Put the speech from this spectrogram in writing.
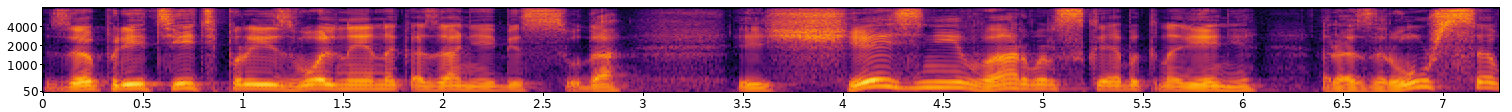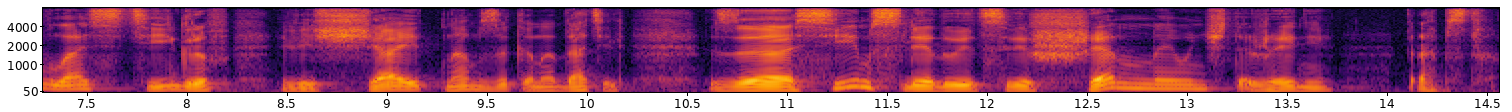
Запретить произвольное наказание без суда. Исчезни варварское обыкновение, разрушься власть тигров, вещает нам законодатель. За сим следует совершенное уничтожение рабства.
